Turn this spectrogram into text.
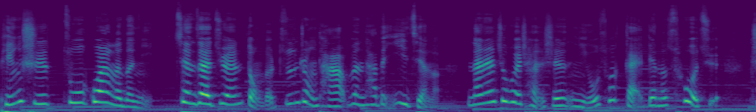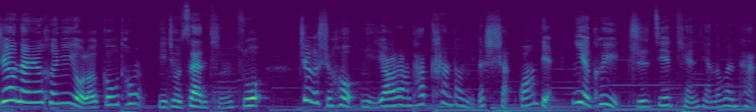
平时作惯了的你，现在居然懂得尊重他，问他的意见了，男人就会产生你有所改变的错觉。只要男人和你有了沟通，你就暂停作。这个时候你要让他看到你的闪光点，你也可以直接甜甜的问他，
